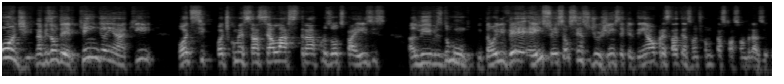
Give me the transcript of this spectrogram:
onde, na visão dele, quem ganhar aqui pode, se, pode começar a se alastrar para os outros países livres do mundo. Então ele vê, é isso, esse é o senso de urgência que ele tem ao prestar atenção de como está a situação do Brasil.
